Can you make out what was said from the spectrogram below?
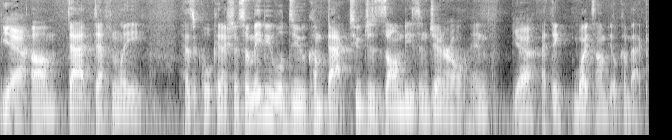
yeah. Um, that definitely has a cool connection. So maybe we'll do come back to just zombies in general, and yeah. I think White Zombie will come back.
